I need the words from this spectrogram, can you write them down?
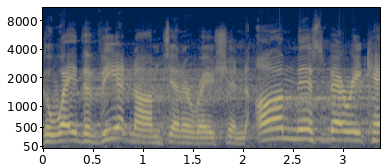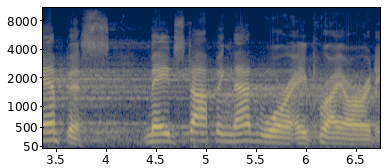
the way the Vietnam generation on this very campus made stopping that war a priority.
